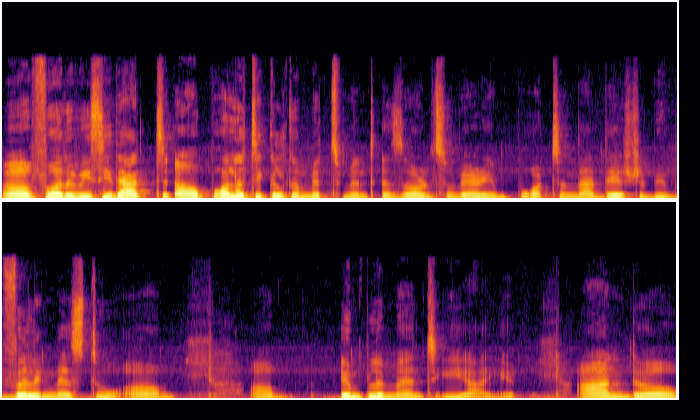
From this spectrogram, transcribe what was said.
Uh, further, we see that uh, political commitment is also very important that there should be willingness to um, uh, implement EIA. And uh,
